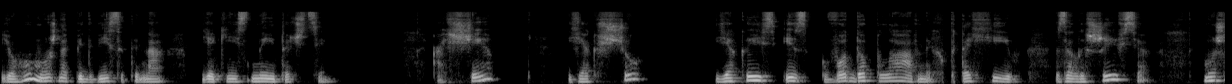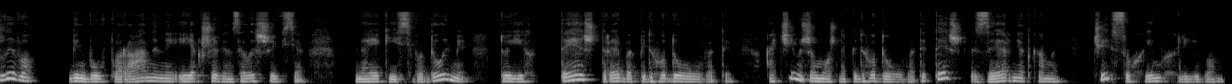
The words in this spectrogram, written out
його можна підвісити на якійсь ниточці. А ще, якщо якийсь із водоплавних птахів залишився, можливо, він був поранений, і якщо він залишився на якійсь водоймі, то їх теж треба підгодовувати. А чим же можна підгодовувати? Теж зернятками чи сухим хлібом.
